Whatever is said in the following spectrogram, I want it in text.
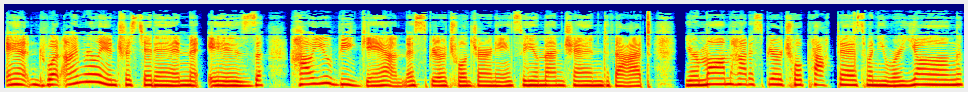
And what I'm really interested in is how you began this spiritual journey. So you mentioned that your mom had a spiritual practice when you were young,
